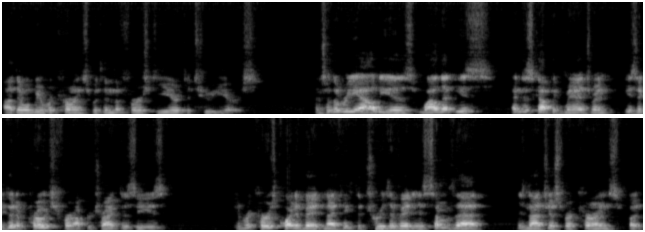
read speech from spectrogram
uh, there will be recurrence within the first year to two years. And so the reality is, while that is endoscopic management is a good approach for upper tract disease, it recurs quite a bit. And I think the truth of it is some of that is not just recurrence, but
